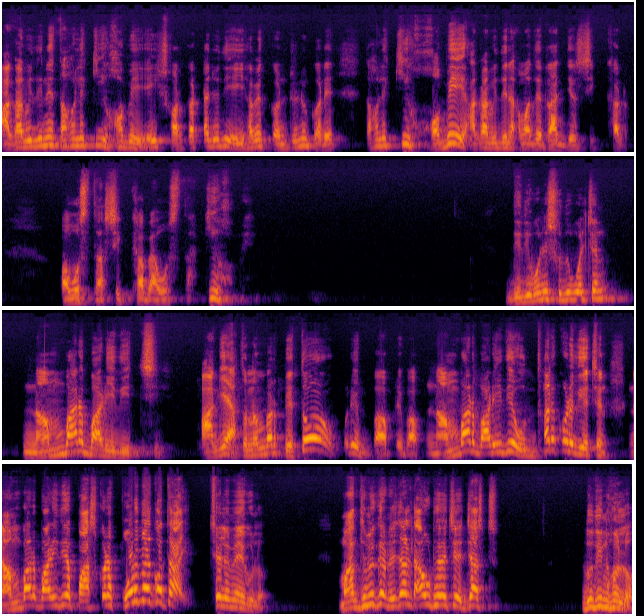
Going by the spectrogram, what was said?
আগামী দিনে তাহলে কি হবে? এই সরকারটা যদি এইভাবে কন্টিনিউ করে, তাহলে কি হবে আগামী দিনে আমাদের রাজ্যের শিক্ষার অবস্থা, শিক্ষা ব্যবস্থা? কি হবে? দিদিমণি শুধু বলছেন, নাম্বার বাড়িয়ে দিচ্ছি। আগে এত নাম্বার পেতো? ওরে বাপ রে বাপ, নাম্বার বাড়িয়ে দিয়ে উদ্ধার করে দিয়েছেন। নাম্বার বাড়িয়ে দিয়ে পাস করে পড়বে কোথায় ছেলে মেয়েগুলো মাধ্যমিকের রেজাল্ট আউট হয়েছে জাস্ট দুদিন হলো।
